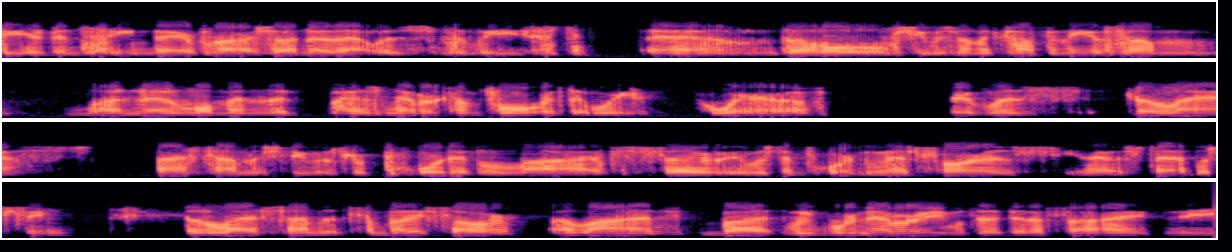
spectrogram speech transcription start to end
she had been seen there prior, so I know that was released. And the whole, she was in the company of some unknown woman that has never come forward that we're aware of. It was the last last time that she was reported alive, so it was important as far as you know establishing the last time that somebody saw her alive. But we were never able to identify the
